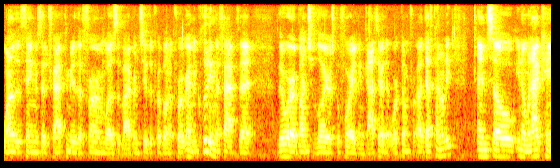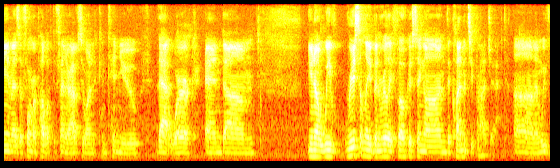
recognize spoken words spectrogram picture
one of the things that attracted me to the firm was the vibrancy of the pro bono program, including the fact that there were a bunch of lawyers before I even got there that worked on uh, death penalty. And so, you know, when I came as a former public defender, I obviously wanted to continue that work. And, um, you know, we've recently been really focusing on the Clemency Project. Um, and we've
